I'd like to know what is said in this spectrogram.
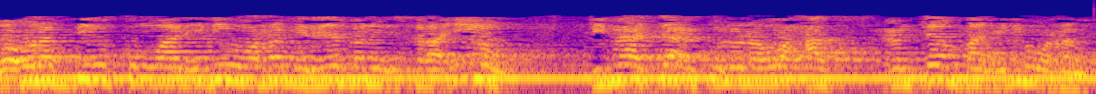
wa unabi'ukum waan idiin warrami reer banu israa'iilow bimaa ta'kuluuna waxaad cunteen baan idiin warrami.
